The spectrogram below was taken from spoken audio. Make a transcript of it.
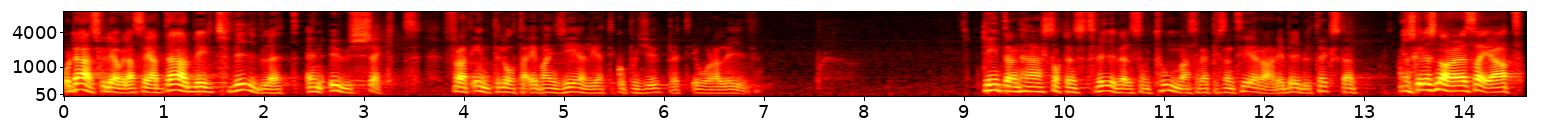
Och där skulle jag vilja säga att där blir tvivlet en ursäkt för att inte låta evangeliet gå på djupet i våra liv. Det är inte den här sortens tvivel som Thomas representerar i bibeltexten. Jag skulle snarare säga att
